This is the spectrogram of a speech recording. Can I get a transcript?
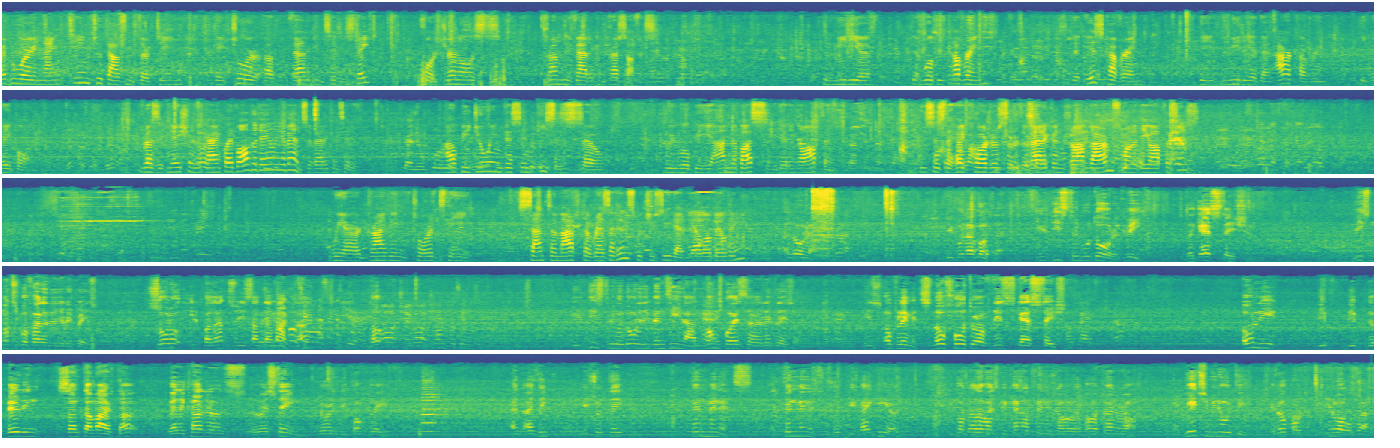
February 19, 2013, a tour of Vatican City State for journalists from the Vatican Press Office. The media that will be covering, that is covering, the, the media that are covering the papal resignation, the conclave, all the daily events of Vatican City. I'll be doing this in pieces, so we will be on the bus and getting off. And this is the headquarters of the Vatican Gendarmes, one of the offices. We are driving towards the Santa Marta residence, which you see that yellow building. Allora, dico una cosa, il distributore qui, la gas station, lì non si può fare delle riprese, solo il palazzo di Santa Marta, no, Voce, voce, non possiamo sentire. il distributore di benzina non può essere ripreso. It's off limits, no photo of this gas station. Only the, the, the building Santa Marta, where the cardinals were staying during the conclave. And I think it should take 10 minutes. In 10 minutes should be back here, because otherwise we cannot finish our, our turnaround. 10 minuti e di nuovo qua.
